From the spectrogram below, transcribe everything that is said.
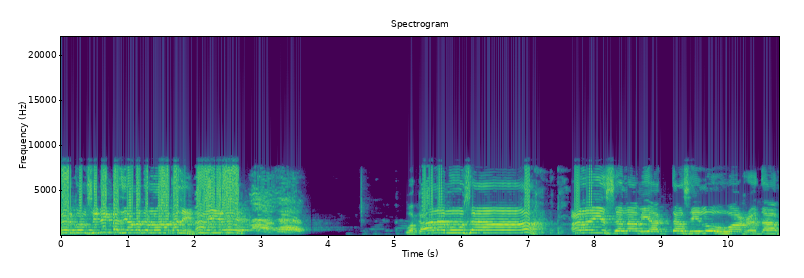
এরকম সিটিং বাজি আমাদের নোয়াখালী নাই রে وكان موسى عليه السلام يغتسل وحده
